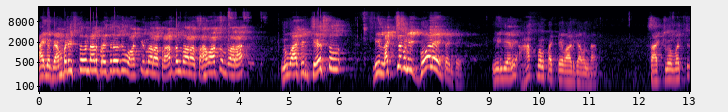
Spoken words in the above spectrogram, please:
ఆయన వెంబడిస్తూ ఉండాలి ప్రతిరోజు వాక్యం ద్వారా ప్రార్థన ద్వారా సహవాసం ద్వారా. నువ్వు వాటిని చేస్తూ నీ లక్ష్యం నీ గోల్ ఏంటంటే ఏం చేయాలి? ఆత్మలు పట్టేవాడిగా ఉండాలి. సాక్ష్యం ఇవ్వచ్చు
